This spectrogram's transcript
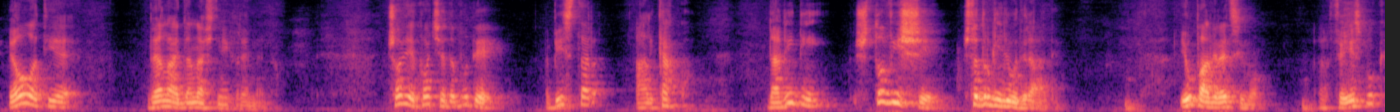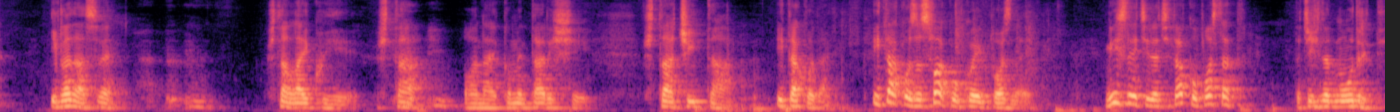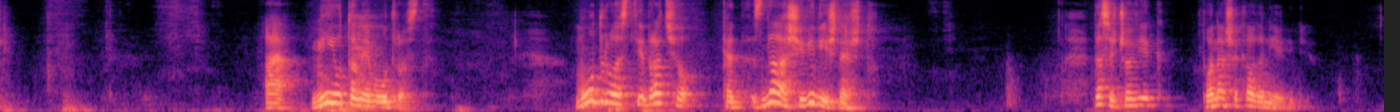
E ovo ti je velaj današnjeg vremena. Čovjek hoće da bude bistar, ali kako? Da vidi što više što drugi ljudi rade. I upali recimo Facebook i gleda sve. Šta lajkuje, šta onaj komentariše, šta čita i tako dalje. I tako za svakog kojeg poznaje. Misleći da će tako postati, da će ih nadmudriti. A nije u tome mudrost. Mudrost je, braćo, kad znaš i vidiš nešto, da se čovjek ponaša kao da nije vidio.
